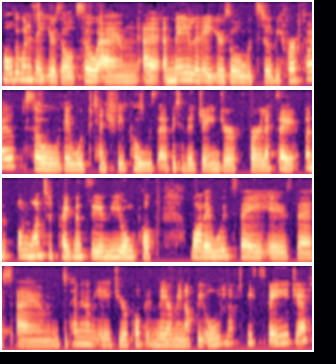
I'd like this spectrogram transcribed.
older one is eight years old. So um, a, a male at eight years old would still be fertile. So they would potentially pose a bit of a danger for, let's say, an unwanted pregnancy in the young pup. What I would say is that um, depending on the age of your pup, it may or may not be old enough to be spayed yet.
